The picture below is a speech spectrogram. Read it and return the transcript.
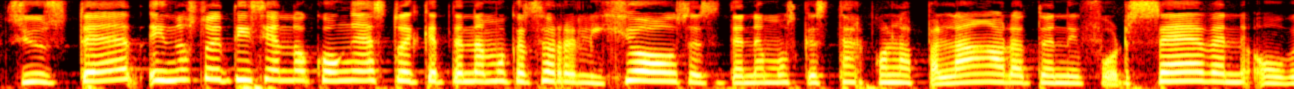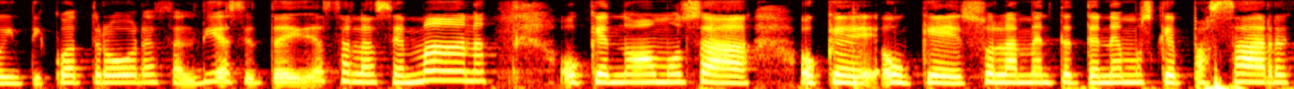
si usted, y no estoy diciendo con esto de que tenemos que ser religiosos, y tenemos que estar con la palabra 24/7 o 24 horas al día, 7 días a la semana, o que no vamos a, o que, o que solamente tenemos que pasar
